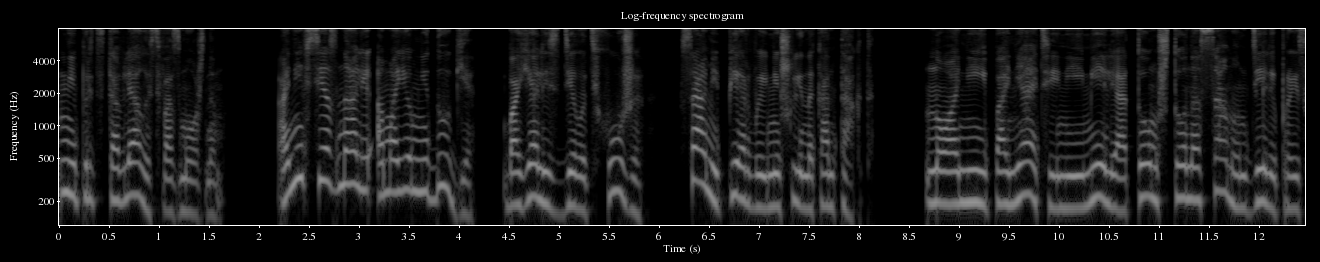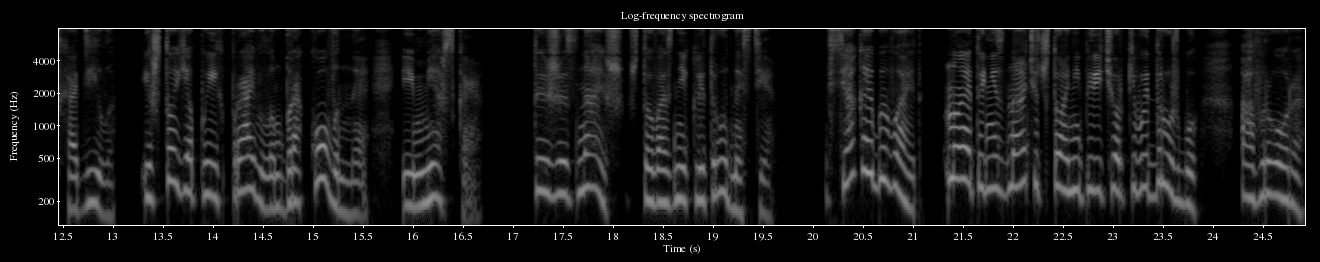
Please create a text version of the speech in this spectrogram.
не представлялось возможным. Они все знали о моем недуге, боялись сделать хуже, сами первые не шли на контакт. Но они и понятия не имели о том, что на самом деле происходило, и что я по их правилам бракованная и мерзкая. Ты же знаешь, что возникли трудности. Всякое бывает, но это не значит, что они перечеркивают дружбу. Аврора,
